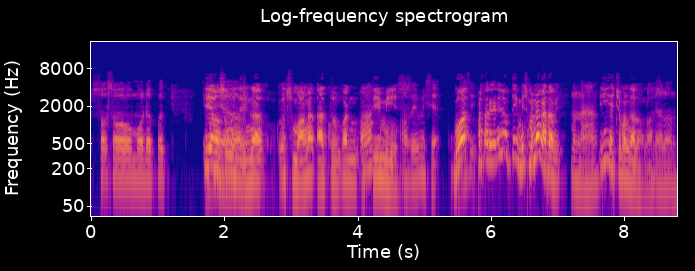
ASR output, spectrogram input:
sok-sok mau dapet Iya langsung ya, aja enggak semangat atuh kan Hah? optimis. optimis ya Gua pertandingan ini optimis menang gak tapi? menang Iya cuman gak lolos. udah lolos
